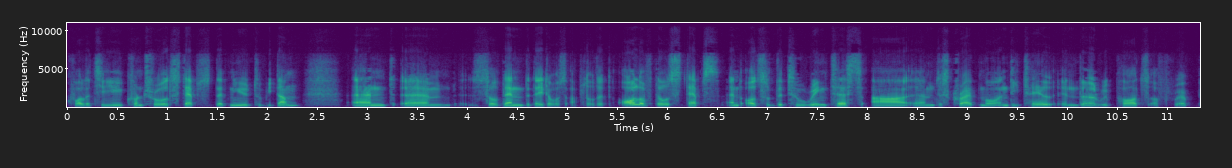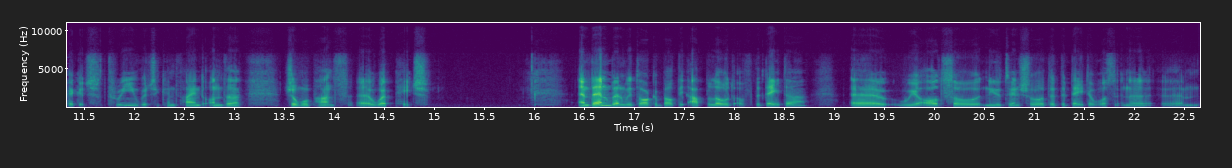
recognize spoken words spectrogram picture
quality control steps that needed to be done. And um, so then the data was uploaded. All of those steps and also the two ring tests are um, described more in detail in the reports of Work Package 3, which you can find on the Jomopans uh, webpage. And then when we talk about the upload of the data, uh, we also needed to ensure that the data was in, a, um,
